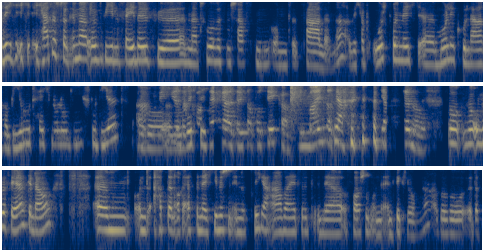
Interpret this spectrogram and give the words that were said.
Also ich, ich, ich hatte schon immer irgendwie ein Fable für Naturwissenschaften und Zahlen. Ne? Also ich habe ursprünglich äh, molekulare Biotechnologie studiert. Also Ach, so richtig. Der ist Apotheker. In Mainz ja. ja, genau. So, so ungefähr, genau. Ähm, und habe dann auch erst in der chemischen Industrie gearbeitet, in der Forschung und Entwicklung. Ne? Also so das,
